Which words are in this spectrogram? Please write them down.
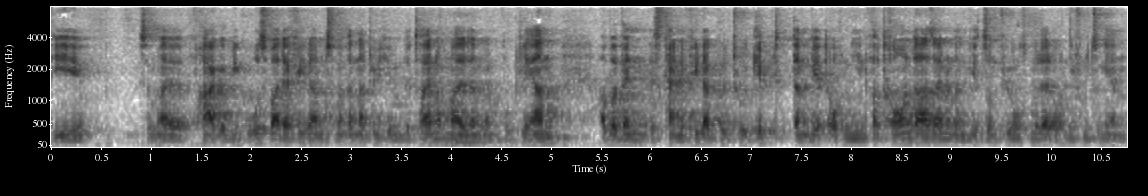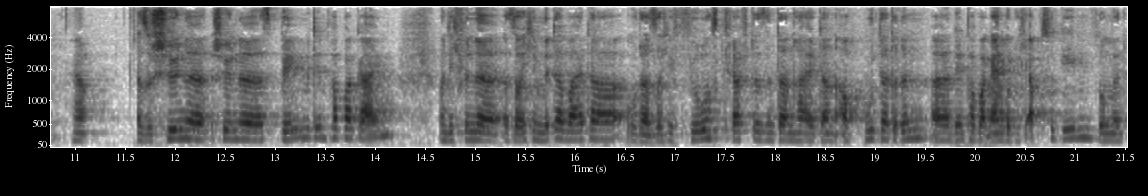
die ich sag mal, Frage, wie groß war der Fehler, muss man dann natürlich im Detail nochmal dann irgendwo klären. Aber wenn es keine Fehlerkultur gibt, dann wird auch nie ein Vertrauen da sein und dann wird so ein Führungsmodell auch nie funktionieren. Ja, also schöne, schönes Bild mit den Papageien. Und ich finde, solche Mitarbeiter oder solche Führungskräfte sind dann halt dann auch gut da drin, äh, den Papageien wirklich abzugeben. Somit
